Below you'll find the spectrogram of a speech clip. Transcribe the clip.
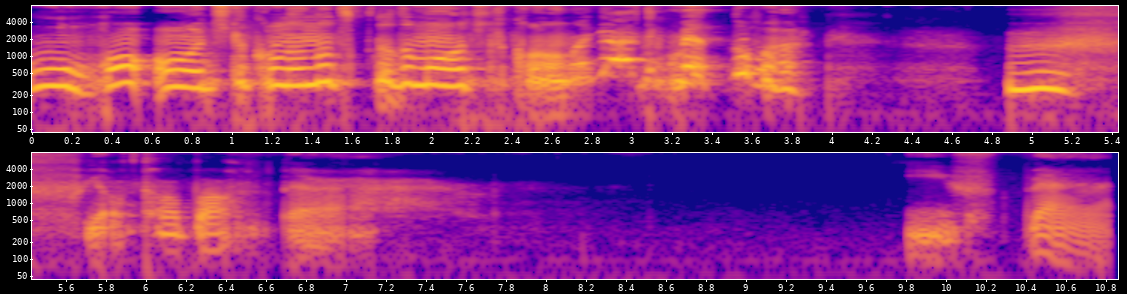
Oha ağaçlık alana tıkladım. Ağaçlık alana geldik. Metro var. Üf ya tamam be. İf be.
